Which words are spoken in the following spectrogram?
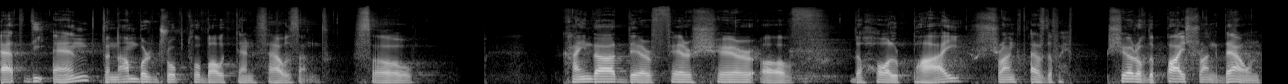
at the end, the number dropped to about 10,000. So, kinda their fair share of the whole pie shrunk, as the share of the pie shrunk down,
